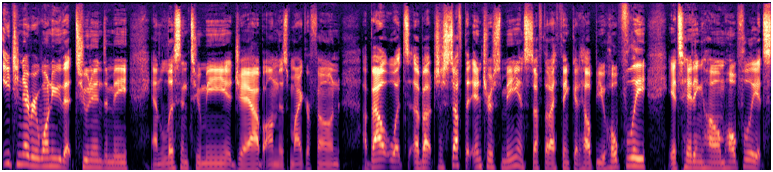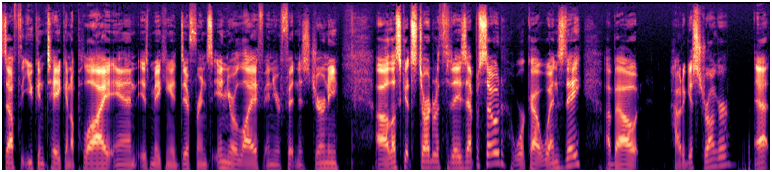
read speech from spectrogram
each and every one of you that tune in to me and listen to me jab on this microphone about what's about just stuff that interests me and stuff that I think could help you. Hopefully, it's hitting home. Hopefully, it's stuff that you can take and apply and is making a difference in your life and your fitness journey. Uh, let's get started with today's episode, Workout Wednesday, about how to get stronger at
